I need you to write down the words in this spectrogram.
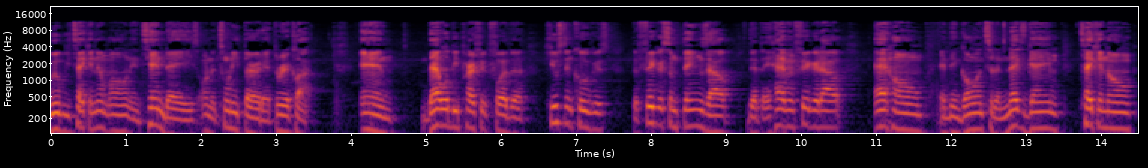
We'll be taking them on in 10 days on the 23rd at 3 o'clock. And that will be perfect for the Houston Cougars to figure some things out that they haven't figured out at home and then go into the next game taking on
